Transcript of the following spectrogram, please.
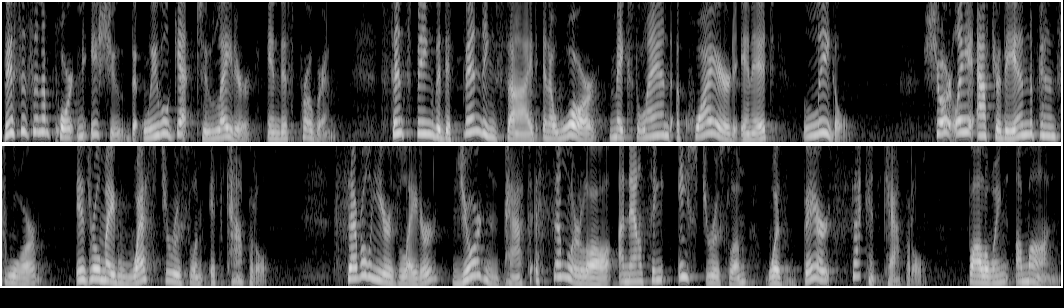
This is an important issue that we will get to later in this program. Since being the defending side in a war makes land acquired in it legal. Shortly after the Independence War, Israel made West Jerusalem its capital. Several years later, Jordan passed a similar law announcing East Jerusalem was their second capital, following Amman.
